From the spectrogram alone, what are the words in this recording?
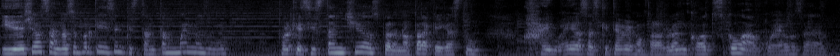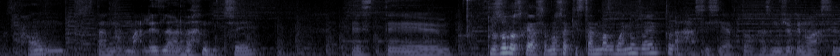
Y de hecho, o sea, no sé por qué dicen que están tan buenos, güey. Porque sí están chidos, pero no para que digas tú. Ay, güey, o sea, es que tengo que comprarlo en Costco a huevo, o sea, no. Mm, pues, están normales, la verdad. Sí. Este. Incluso los que hacemos aquí están más buenos, ¿no, Héctor? Ah, sí, cierto. Hace mucho que no haces.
